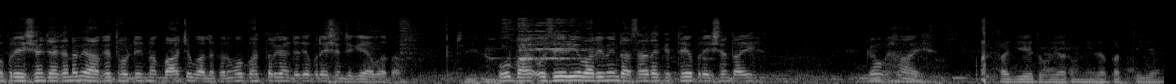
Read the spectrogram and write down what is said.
ਆਪਰੇਸ਼ਨ ਚ ਆ ਕਹਿੰਦਾ ਵੀ ਆ ਕੇ ਤੁਹਾਡੇ ਨਾਲ ਬਾਅਦ ਚੋਂ ਗੱਲ ਕਰੂੰਗਾ 72 ਘੰਟੇ ਦੇ ਆਪਰੇਸ਼ਨ ਚ ਗਿਆ ਵਾ ਤਾਂ। ਠੀਕ ਆ। ਉਹ ਬਾ- ਉਸ ਏਰੀਆ ਬਾਰੇ ਮੈਨੂੰ ਦੱਸ ਸਕਦਾ ਕਿੱਥੇ ਆਪਰੇਸ਼ਨ ਦਾ ਏ ਕਿਉਂਕਿ ਹਾਂ ਏ ਭਾਜੀ ਇਹ 2019 ਦਾ ਭਰਤੀ ਹੈ।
